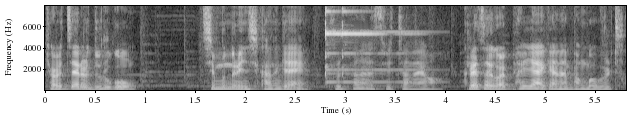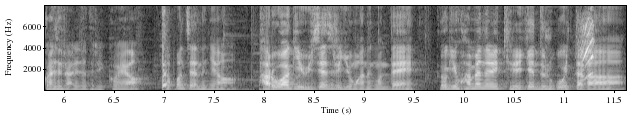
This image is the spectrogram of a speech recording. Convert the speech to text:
결제를 누르고 지문으로 인식하는 게 불편할 수 있잖아요. 그래서 이걸 편리하게 하는 방법을 두 가지를 알려드릴 거예요. 첫 번째는요. 바로하기 위젯을 이용하는 건데 여기 화면을 길게 누르고 있다가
